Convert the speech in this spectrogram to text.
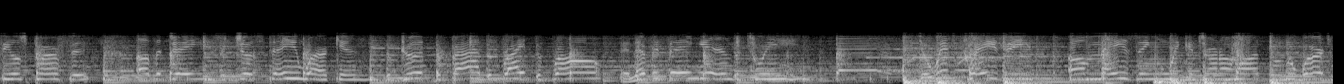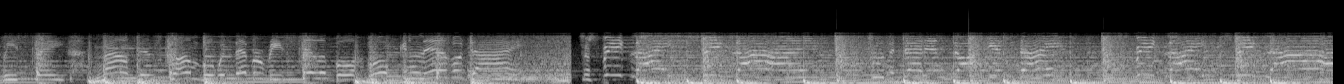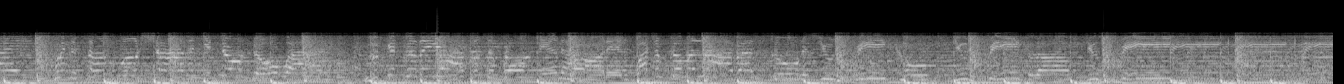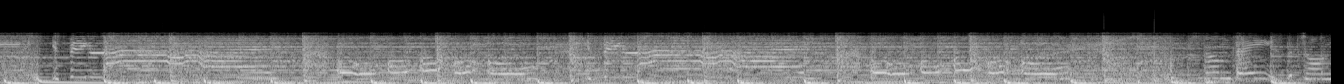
feels perfect. Other days it just ain't working. The good, the bad, the right, the wrong, and everything in between. Yo, it's crazy, amazing. We can turn our heart through the words we say. Mountains crumble with every syllable. Hope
